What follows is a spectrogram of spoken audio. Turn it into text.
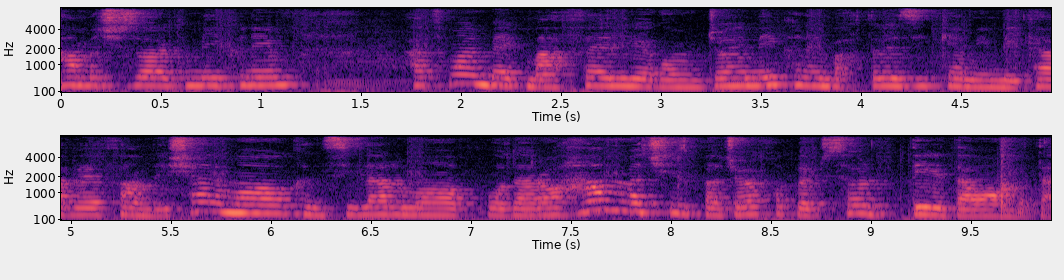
همه چیزا رو که می‌کنیم حتما به یک محفل یکم جای می‌کنیم بخاطر از اینکه می makeup foundation ما concealer ما پودر همه چیز به جای خود به بسیار دیر دوام بده.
